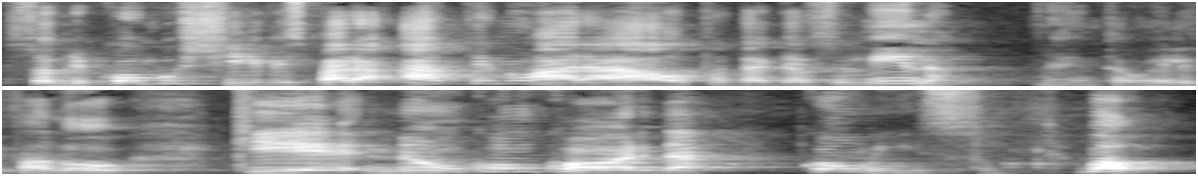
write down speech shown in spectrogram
sobre combustíveis para atenuar a alta da gasolina. Né? Então ele falou que não concorda com isso. Bom,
